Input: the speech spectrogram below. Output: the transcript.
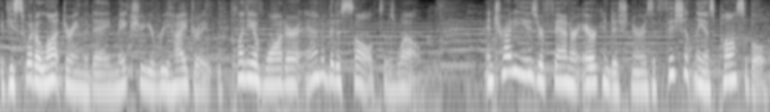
If you sweat a lot during the day, make sure you rehydrate with plenty of water and a bit of salt as well. And try to use your fan or air conditioner as efficiently as possible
